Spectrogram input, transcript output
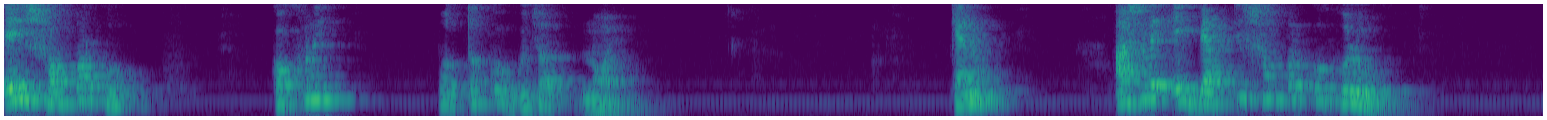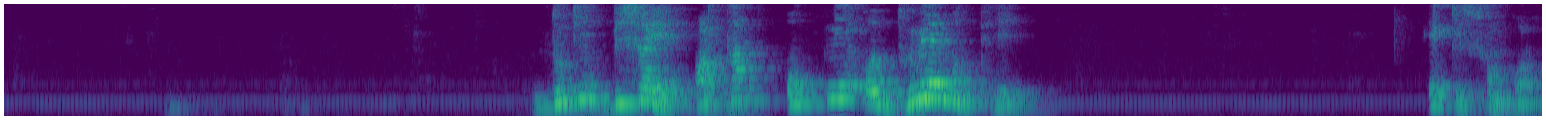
এই সম্পর্ক কখনোই প্রত্যক্ষ গোচর নয়। কেন? আসলে এই ব্যক্তির সম্পর্ক হলো দুটি বিষয়ে, অর্থাৎ অগ্নি ও ধূমের মধ্যে একটি সম্পর্ক।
